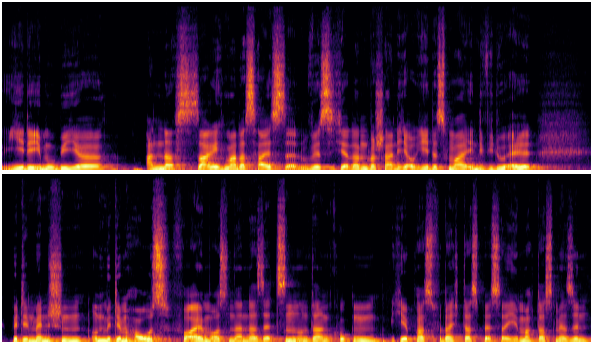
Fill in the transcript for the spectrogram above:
jede Immobilie anders, sage ich mal. Das heißt, du wirst dich ja dann wahrscheinlich auch jedes Mal individuell mit den Menschen und mit dem Haus vor allem auseinandersetzen und dann gucken, hier passt vielleicht das besser, hier macht das mehr Sinn.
